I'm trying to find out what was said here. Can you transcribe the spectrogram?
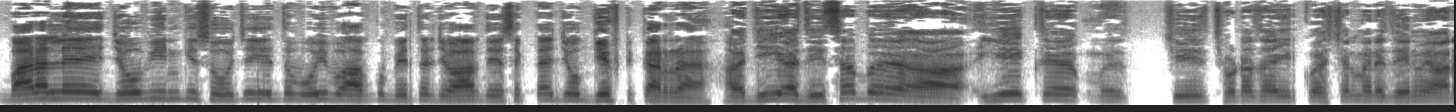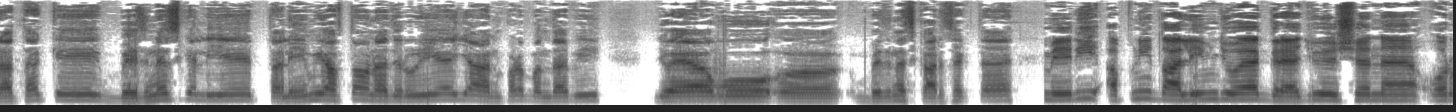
बहरहाल जो भी इनकी सोच है ये तो वही आपको बेहतर जवाब दे सकता है जो गिफ्ट कर रहा है। हाँ। जी अज़ीज़ साहब ये एक चीज़ छोटा सा एक क्वेश्चन मेरे जहन में आ रहा था कि बिज़नेस के लिए तालीम याफ्ता होना ज़रूरी है या अनपढ़ बंदा भी जो है वो बिज़नेस कर सकता है? मेरी अपनी तालीम जो है ग्रेजुएशन है और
